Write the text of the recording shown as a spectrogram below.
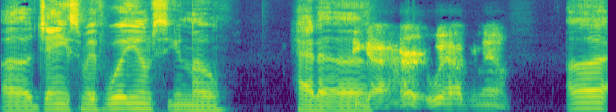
Uh, James Smith Williams, you know, had a. Uh, he got hurt. What happened to him? Uh,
